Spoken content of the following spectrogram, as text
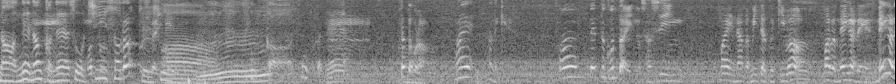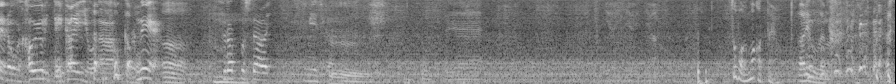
ああねなんかねそう小さくてそう。そっかそうっすかね。だってほら前なんだっけトランペット個体の写真前なんか見た時は、うんまだメガネメガネの方が顔よりでかいようなそうかも。ねうん。スラッとしたイメージが、うん。そうですね。いやいやいや。そばうまかったよ。ありがとうございます。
